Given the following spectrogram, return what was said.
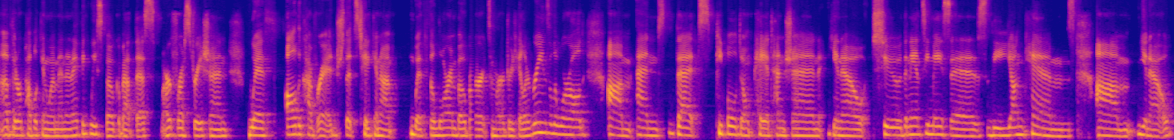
of the Republican women, and I think we spoke about this, our frustration with all the coverage that's taken up with the Lauren Boeberts and Marjorie Taylor Greenes of the world, um, and that people don't pay attention, you know, to the Nancy Maces, the Young Kims. Um, you know,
